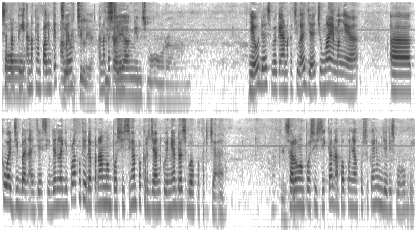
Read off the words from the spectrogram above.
seperti Oh, anak yang paling kecil anak kecil. ya, Anak kecil. disayangin semua orang. ya udah sebagai anak kecil aja. Cuma emang ya uh, kewajiban aja sih. Dan lagi pula aku tidak pernah memposisikan pekerjaanku ini adalah sebuah pekerjaan. Oke. selalu memposisikan apa pun yang aku suka ini menjadi sebuah hobi.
